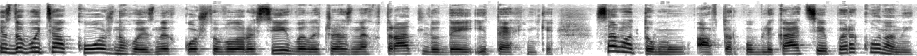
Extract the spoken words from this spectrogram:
І здобуття кожного із них коштувало Росії величезних втрат людей і техніки. Саме тому автор публікації переконаний,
